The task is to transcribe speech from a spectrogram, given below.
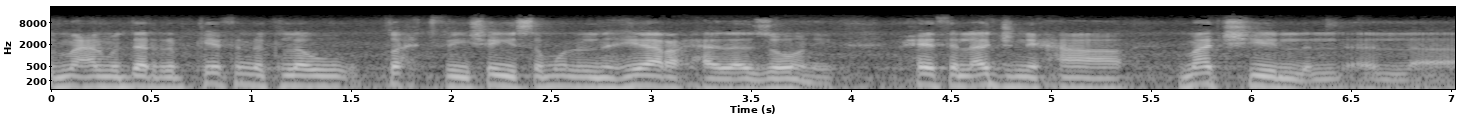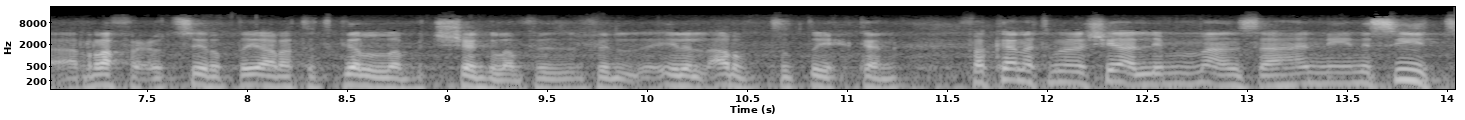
مع المدرب كيف إنك لو طحت في شيء يسمونه الانهيار الحلزوني بحيث الأجنحة ما تشيل ال- ال- الرفع وتصير الطيارة تتقلب تشقلب في, في ال- إلى الأرض تطيح كان فكانت من الأشياء اللي ما أنساها إني نسيت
